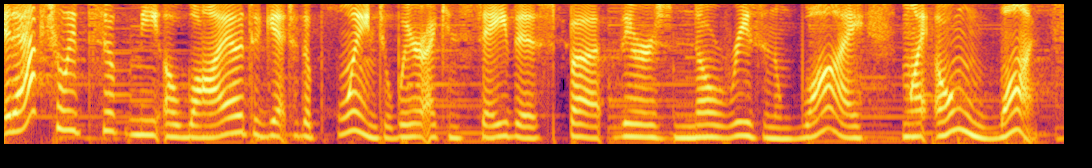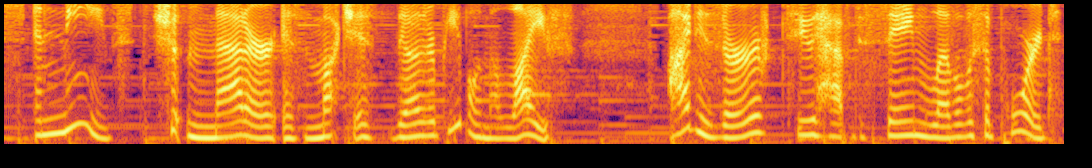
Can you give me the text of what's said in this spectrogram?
It actually took me a while to get to the point where I can say this, but there's no reason why my own wants and needs shouldn't matter as much as the other people in my life. I deserve to have the same level of support,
